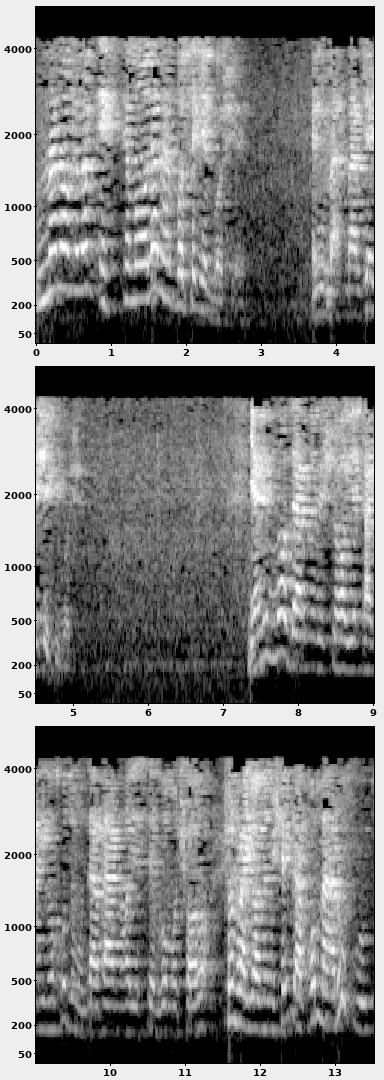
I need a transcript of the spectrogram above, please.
مناقب هم احتمالا هم با سید باشه. یعنی مرجع شکلی باشه. یعنی ما در نوشته های قدیم خودمون در قرنهای های سوم و چهارم چون ریان میشه در قوم معروف بود.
